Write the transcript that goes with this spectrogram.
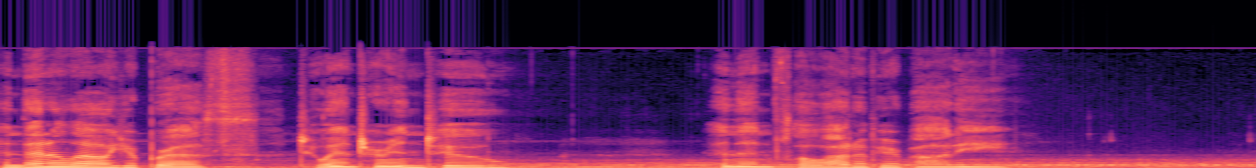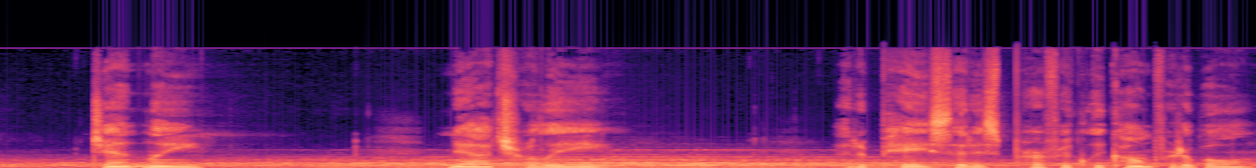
And then allow your breath to enter into and then flow out of your body gently, naturally, at a pace that is perfectly comfortable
